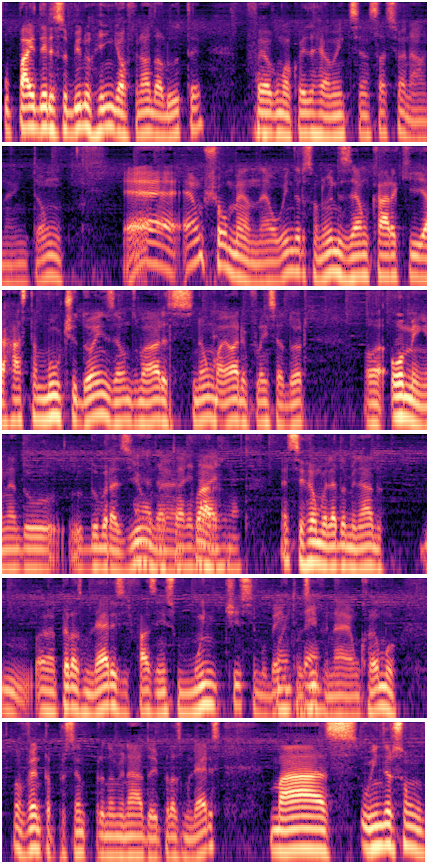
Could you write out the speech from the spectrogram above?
o pai dele subir no ringue ao final da luta, foi alguma coisa realmente sensacional, né? Então, é, é um showman, né? O Whindersson Nunes é um cara que arrasta multidões, é um dos maiores, se não o maior influenciador ó, homem, né, do, do Brasil, É, da né? atualidade, Claro, né? esse ramo ele é dominado ah, pelas mulheres e fazem isso muitíssimo bem, Muito inclusive, né? É um ramo 90% predominado aí pelas mulheres. Mas o Whindersson,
